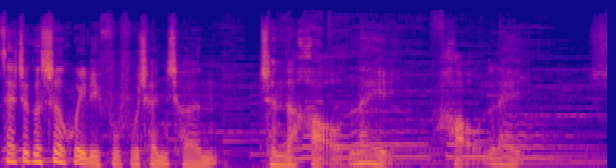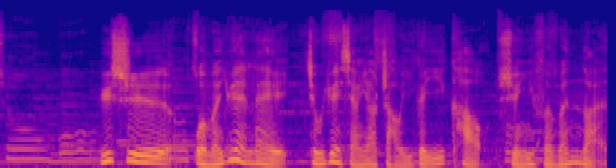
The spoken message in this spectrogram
在这个社会里浮浮沉沉，真的好累，好累。于是我们越累，就越想要找一个依靠，寻一份温暖。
